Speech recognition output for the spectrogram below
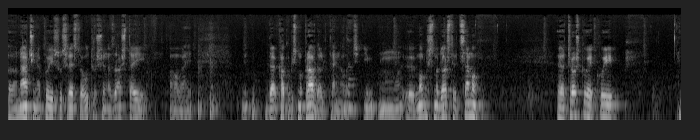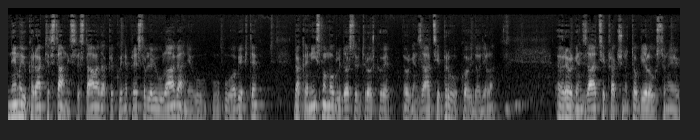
način na koji su sredstva utrošena, zašta i ovaj, da, kako bismo pravdali taj novac. Da. I, m, e, mogli smo dostaviti samo e, troškove koji nemaju karakter stalnih sredstava, dakle koji ne predstavljaju ulaganje u, u, u objekte. Dakle, nismo mogli dostaviti troškove organizacije prvog COVID odjela, reorganizacije praktično tog dijela ustane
